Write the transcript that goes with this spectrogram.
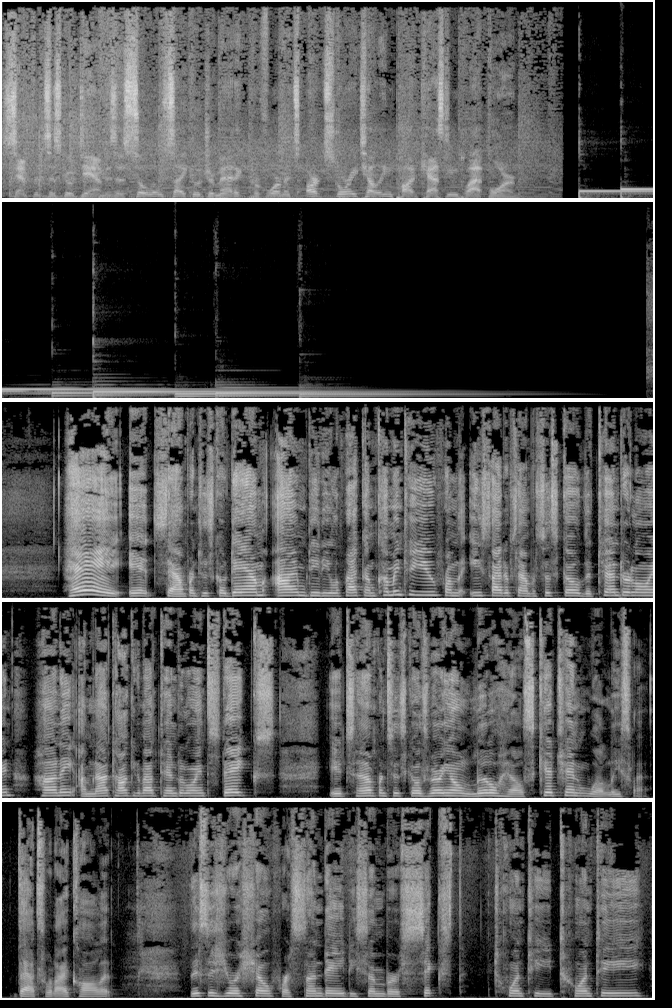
San Francisco Dam is a solo psychodramatic performance art storytelling podcasting platform. Hey, it's San Francisco Dam. I'm Dee Dee LaFrac. I'm coming to you from the east side of San Francisco, the Tenderloin. Honey, I'm not talking about tenderloin steaks. It's San Francisco's very own Little Hell's Kitchen. Well, at least that's what I call it. This is your show for Sunday, December 6th, 2020.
